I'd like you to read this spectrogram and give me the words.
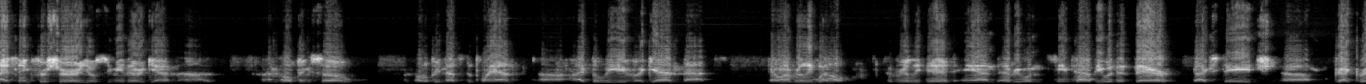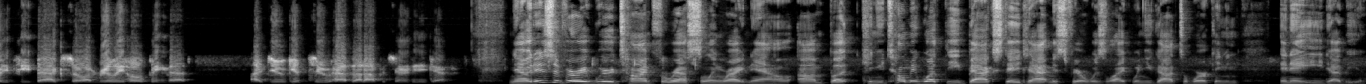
I think for sure you'll see me there again. Uh, I'm hoping so. Hoping that's the plan. Uh, I believe again that it went really well. It really did, and everyone seemed happy with it there backstage. Um, got great feedback, so I'm really hoping that I do get to have that opportunity again. Now, it is a very weird time for wrestling right now, um, but can you tell me what the backstage atmosphere was like when you got to work in, in AEW?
